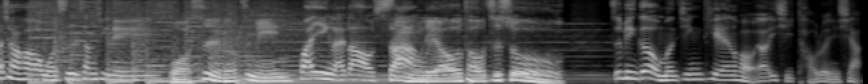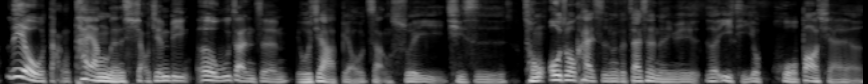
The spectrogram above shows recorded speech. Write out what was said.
大家好，我是张庆林，我是刘志明，欢迎来到上流投资术。志明哥，我们今天哈要一起讨论一下六档太阳能小尖兵。俄乌战争，油价飙涨，所以其实从欧洲开始，那个再生能源的议题又火爆起来了。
